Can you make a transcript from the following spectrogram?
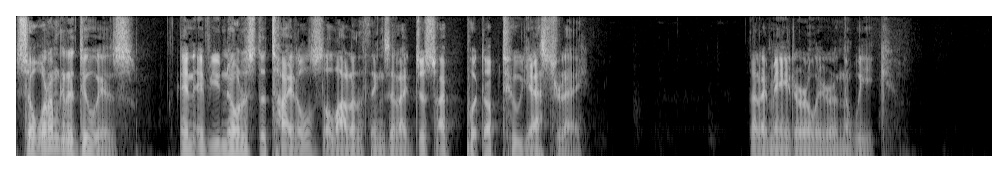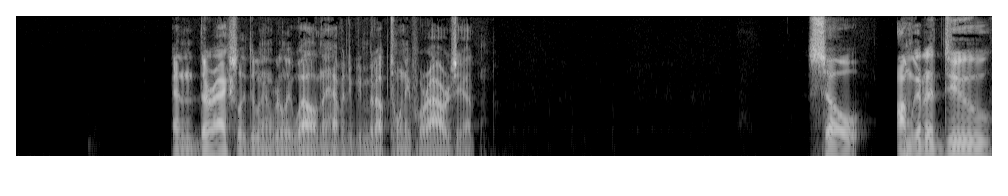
So what I'm going to do is, and if you notice the titles, a lot of the things that I just I put up two yesterday that I made earlier in the week. And they're actually doing really well and they haven't even been up 24 hours yet. So I'm going to do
